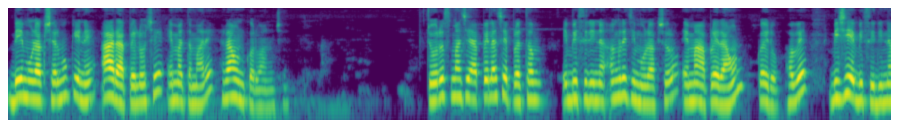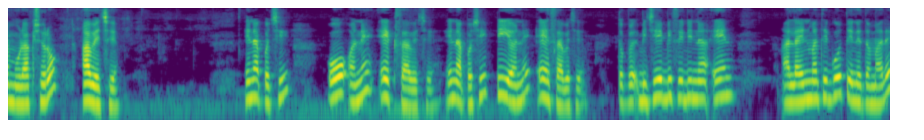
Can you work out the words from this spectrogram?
બે મૂળાક્ષર મૂકીને આર આપેલો છે, એમાં તમારે રાઉન્ડ કરવાનું છે. ચોરસમાં જે આપેલા છે, પ્રથમ એબીસીડીના અંગ્રેજી મૂળાક્ષરો, એમાં આપણે રાઉન્ડ કર્યો. હવે બીજી એબીસીડીના મૂળાક્ષરો આવે છે. એના પછી ઓ અને એક્સ આવે છે. એના પછી ટી અને એસ આવે છે. તો બીજી એબીસીડીના એન આ લાઇનમાંથી ગોતીને તમારે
